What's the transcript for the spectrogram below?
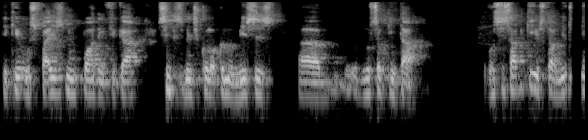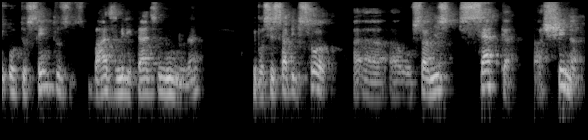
de que os países não podem ficar simplesmente colocando mísseis uh, no seu quintal. Você sabe que os Estados Unidos tem 800 bases militares no mundo, né? E você sabe que só os Estados Unidos cerca a China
